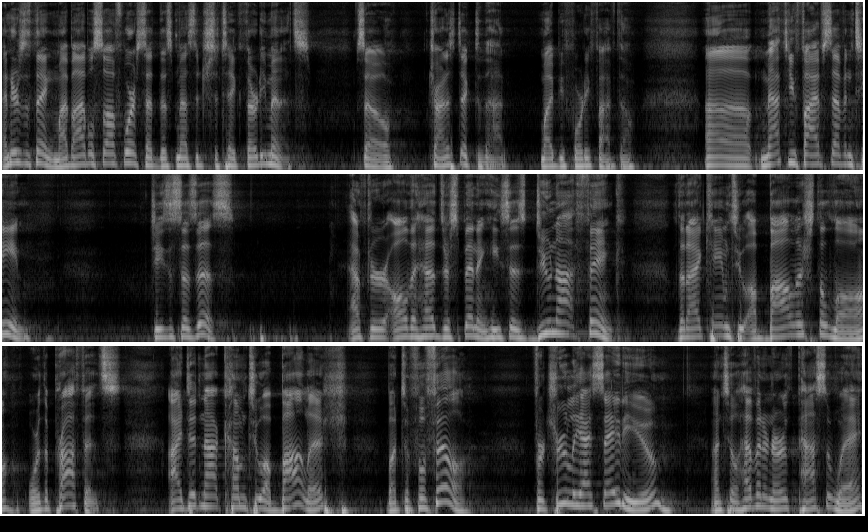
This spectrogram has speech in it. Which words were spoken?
And here's the thing my Bible software said this message to take 30 minutes. So trying to stick to that. Might be 45 though. Uh, Matthew 5 17. Jesus says this. After all the heads are spinning, he says, Do not think that I came to abolish the law or the prophets. I did not come to abolish, but to fulfill. For truly I say to you, until heaven and earth pass away,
